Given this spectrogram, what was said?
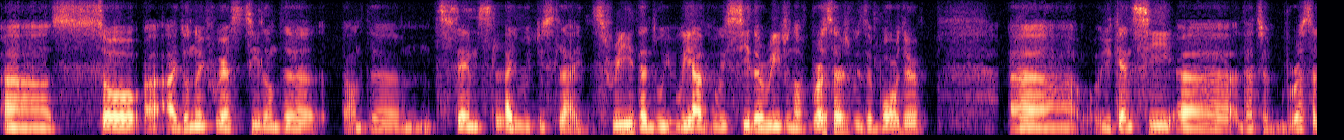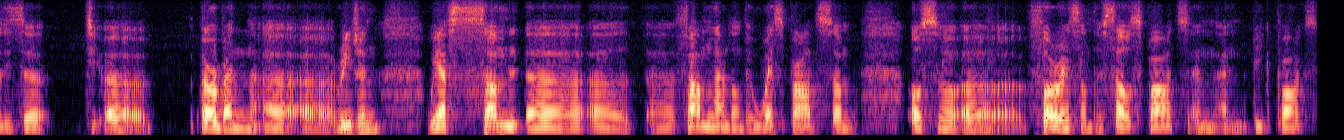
Uh, so uh, I don't know if we are still on the on the um, same slide, which is slide three. Then we, we have we see the region of Brussels with the border. Uh, you can see uh, that Brussels is a uh, urban uh, region. We have some farmland on the west part, some also uh, forests on the south part and, and big parks,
